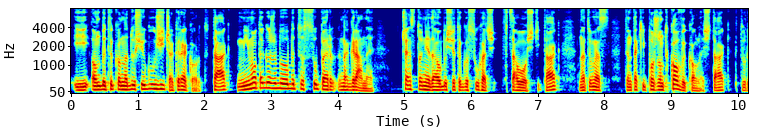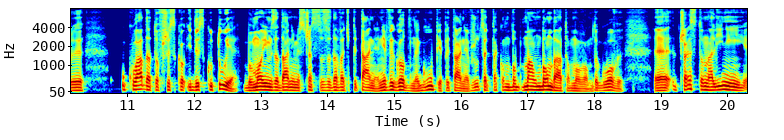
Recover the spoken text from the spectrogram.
i on by tylko nadusił guziczek, rekord, tak? Mimo tego, że byłoby to super nagrane. Często nie dałoby się tego słuchać w całości, tak? Natomiast ten taki porządkowy koleś, tak? Który układa to wszystko i dyskutuje, bo moim zadaniem jest często zadawać pytania, niewygodne, głupie pytania, wrzucać taką bo małą bombę atomową do głowy. E, Często na linii, e,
